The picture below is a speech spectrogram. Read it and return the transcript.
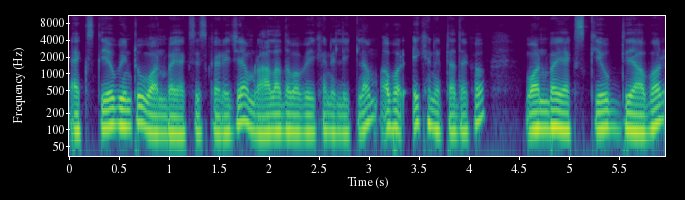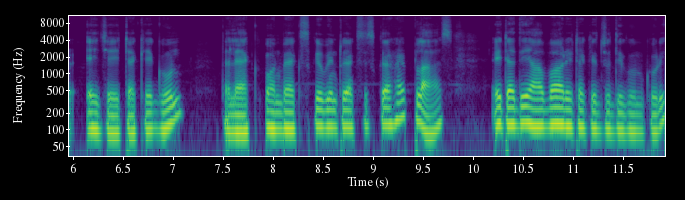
x cube into one by x square এই যে আমরা আলাদাভাবে এখানে লিখলাম, আবার এখানেরটা দেখো ওয়ান বাই এক্স কিউব দিয়ে আবার এই যে এটাকে গুণ, তাহলে এক one by x cube into x square হয় প্লাস এটা দিয়ে আবার এটাকে যদি গুণ করি,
